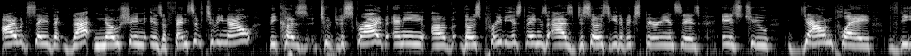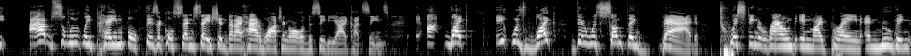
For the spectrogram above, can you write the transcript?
I would say that that notion is offensive to me now because to describe any of those previous things as dissociative experiences is to downplay the absolutely painful physical sensation that I had watching all of the CDI cutscenes. I, like, it was like there was something bad twisting around in my brain and moving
